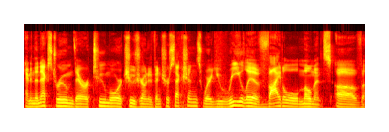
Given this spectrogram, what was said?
and in the next room there are two more choose your own adventure sections where you relive vital moments of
